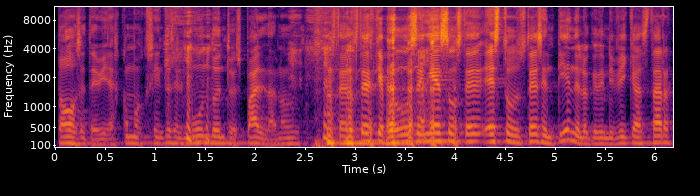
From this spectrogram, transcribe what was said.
todo se te veía, es como sientes el mundo en tu espalda, ¿no? Ustedes, ustedes que producen eso, ustedes, esto, ustedes entienden lo que significa estar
